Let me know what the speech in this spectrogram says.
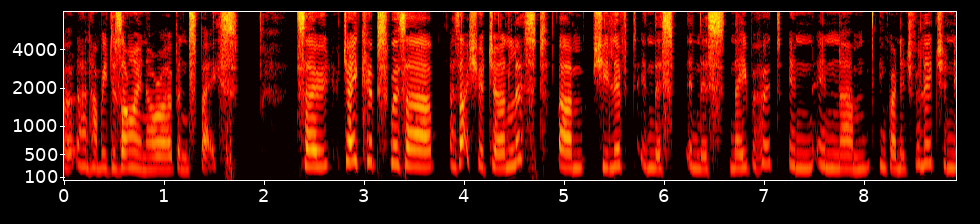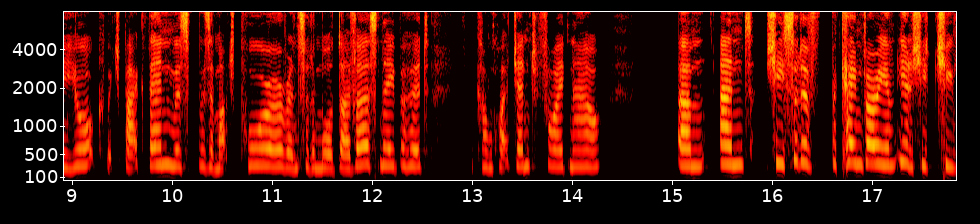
uh, and how we design our urban space. So Jacobs was, a, was actually a journalist. Um, she lived in this, in this neighborhood in, in, um, in Greenwich Village in New York, which back then was, was a much poorer and sort of more diverse neighborhood. It's become quite gentrified now. Um, and she sort of became very, you know, she, she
